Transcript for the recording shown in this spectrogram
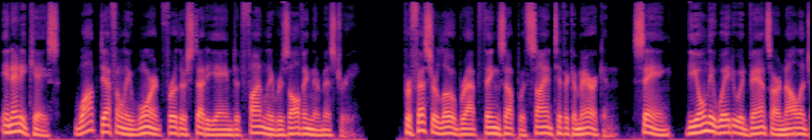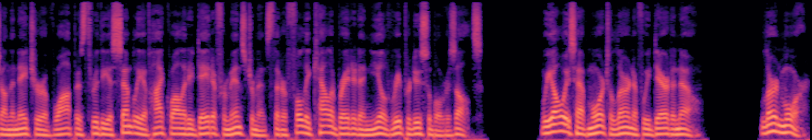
In any case, UAP definitely warrant further study aimed at finally resolving their mystery. Professor Loeb wrapped things up with Scientific American, saying, The only way to advance our knowledge on the nature of UAP is through the assembly of high quality data from instruments that are fully calibrated and yield reproducible results. We always have more to learn if we dare to know. Learn more.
